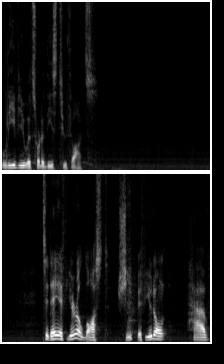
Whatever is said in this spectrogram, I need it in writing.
leave you with sort of these two thoughts. Today, if you're a lost sheep, if you don't have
